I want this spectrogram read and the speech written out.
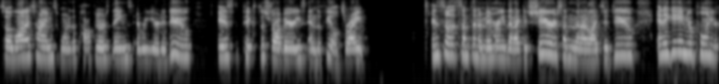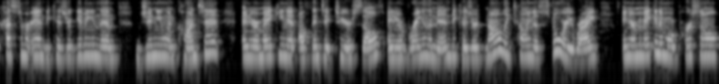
So a lot of times one of the popular things every year to do is pick the strawberries in the fields, right? And so it's something, a memory that I could share, something that I like to do. And again, you're pulling your customer in because you're giving them genuine content and you're making it authentic to yourself and you're bringing them in because you're not only telling a story, right? And you're making it more personal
